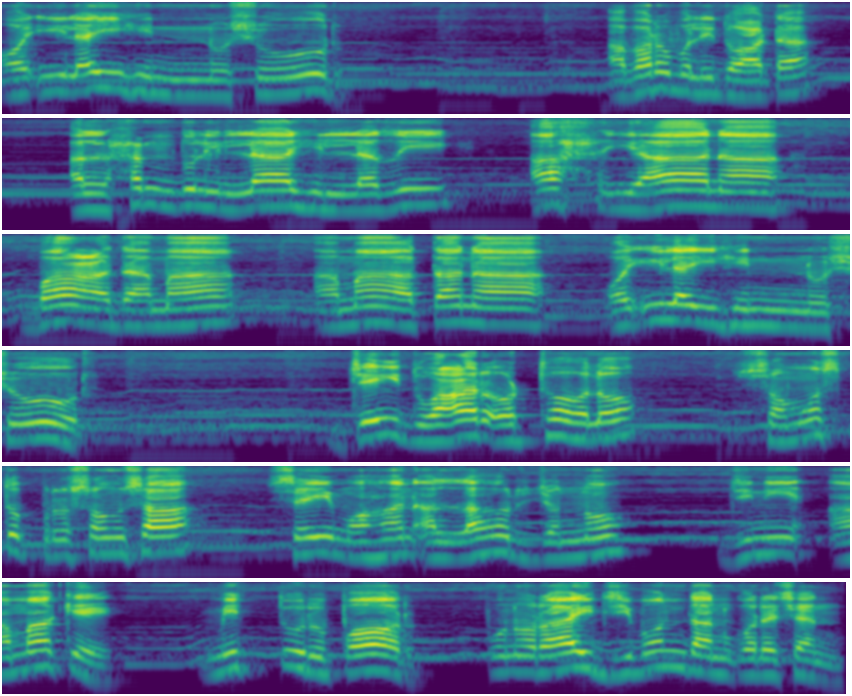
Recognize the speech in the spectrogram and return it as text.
ও ইলাইহিন নুশুর। আবারও বলি দোয়াটা আলহামদুলিল্লাহিল্লাজি আহ ইয়ানা বাদামা আমাতানা ও ইলাইহিন নুশুর। যেই দোয়ার অর্থ হলো সমস্ত প্রশংসা সেই মহান আল্লাহর জন্য, যিনি আমাকে মৃত্যুর পর পুনরায় জীবন দান করেছেন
